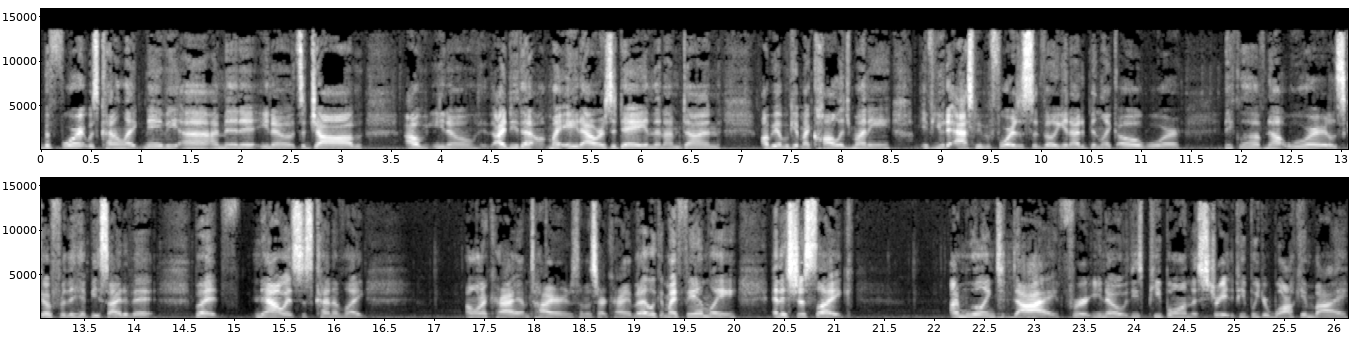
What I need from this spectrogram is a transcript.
Before it was kind of like Navy, uh, I'm in it, you know, it's a job. I'll, you know, I do that my eight hours a day and then I'm done. I'll be able to get my college money. If you'd asked me before as a civilian, I'd have been like, oh, war. Make love, not war. Let's go for the hippie side of it. But now it's just kind of like, I want to cry. I'm tired, so I'm going to start crying. But I look at my family and it's just like, I'm willing to die for, you know, these people on the street, the people you're walking by.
